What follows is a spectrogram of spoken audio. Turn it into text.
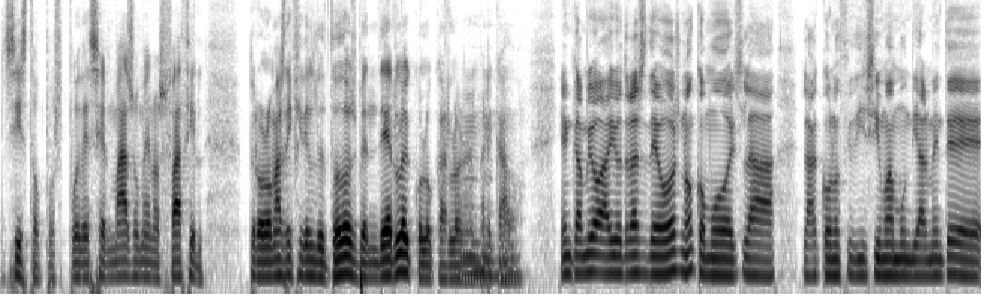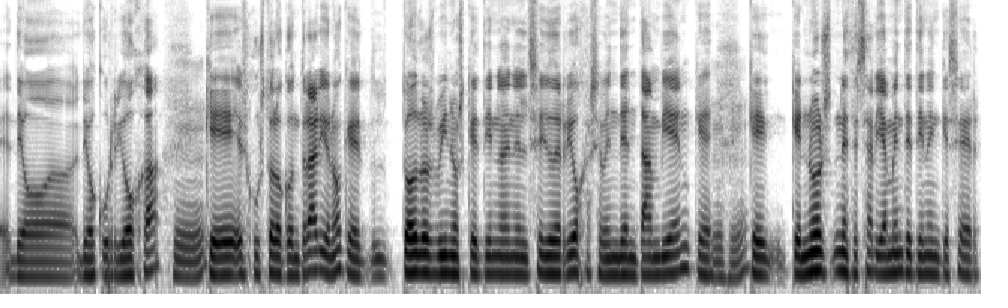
insisto, pues puede ser más o menos fácil, pero lo más difícil de todo es venderlo y colocarlo en el uh -huh. mercado. Y en cambio hay otras DOs, ¿no? Como es la, la conocidísima mundialmente DO Rioja, uh -huh. que es justo lo contrario, ¿no? Que todos los vinos que tienen el sello de Rioja se venden tan bien que, uh -huh. que, que, no necesariamente tienen que ser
